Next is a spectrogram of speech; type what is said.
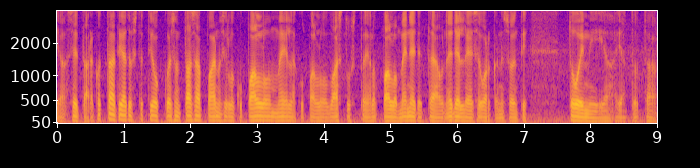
ja se tarkoittaa tietysti, että joukkueessa on tasapaino silloin, kun pallo on meillä, kun pallo on vastustajalla, pallo menetetään, on edelleen se organisointi toimii ja, ja tota,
